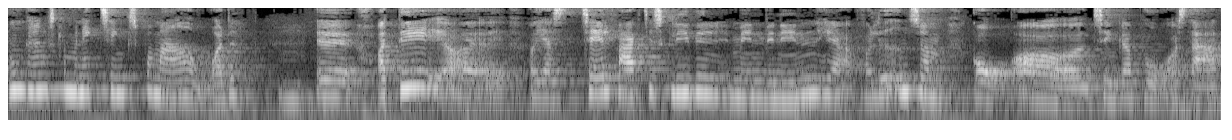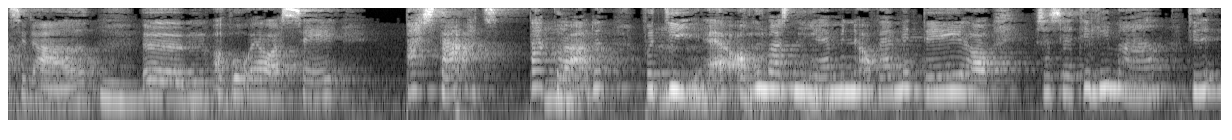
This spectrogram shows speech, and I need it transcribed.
nogle gange skal man ikke tænke for meget over det. Mm. Øh, og det, og, og jeg talte faktisk lige med en veninde her forleden, som går og tænker på at starte sit eget. Mm. Øh, og hvor jeg også sagde, bare start, bare gør det. Fordi, mm. og hun var sådan, jamen, og hvad med det? Og så sagde jeg, det er lige meget. Det er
